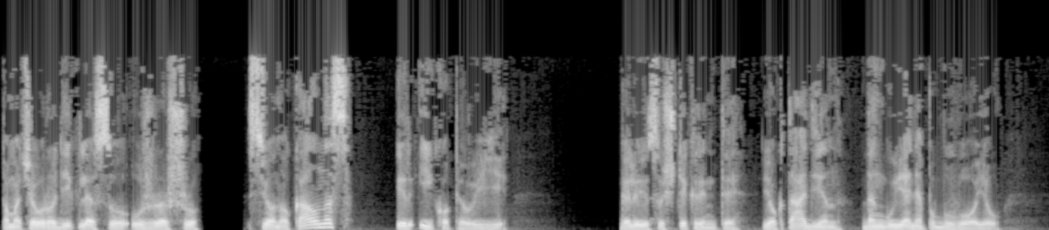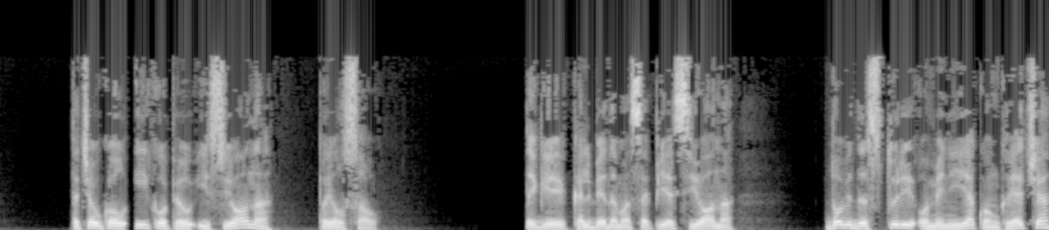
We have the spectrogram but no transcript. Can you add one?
Pamačiau rodiklę su užrašu Siono kalnas ir įkopiau į jį. Galiu jūs užtikrinti, jog tądien danguje nepabuvojau. Tačiau kol įkopiau į Sioną, pailsau. Taigi, kalbėdamas apie Sioną, Davidas turi omenyje konkrečią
